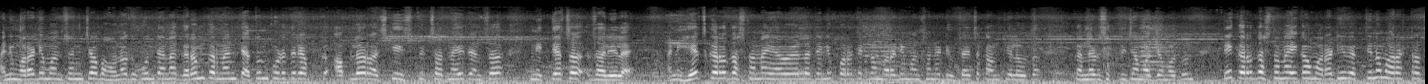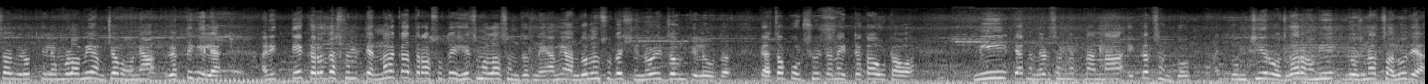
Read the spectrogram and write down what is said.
आणि मराठी माणसांच्या भावना दुखून त्यांना गरम करणं आणि त्यातून कुठेतरी आप आपलं राजकीय इस्पित साधणं हे त्यांचं नित्याचं झालेलं आहे. आणि हेच करत असताना यावेळेला त्यांनी परत एकदा मराठी माणसांना डिवचायचं काम केलं होतं कन्नड सक्तीच्या माध्यमातून. ते करत असताना एका मराठी व्यक्तीनं महाराष्ट्राचा विरोध केल्यामुळं आम्ही आमच्या भावना व्यक्त केल्या. आणि ते करत असताना त्यांना का त्रास होतो हेच मला समजत नाही. आम्ही आंदोलनसुद्धा शिनोळीत जाऊन केलं होतं. त्याचा पोटशूळ त्यांना इट्ट का उठावा? मी त्या कन्नड संघटनांना एकच सांगतो तुमची रोजगार हमी योजना चालू द्या.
